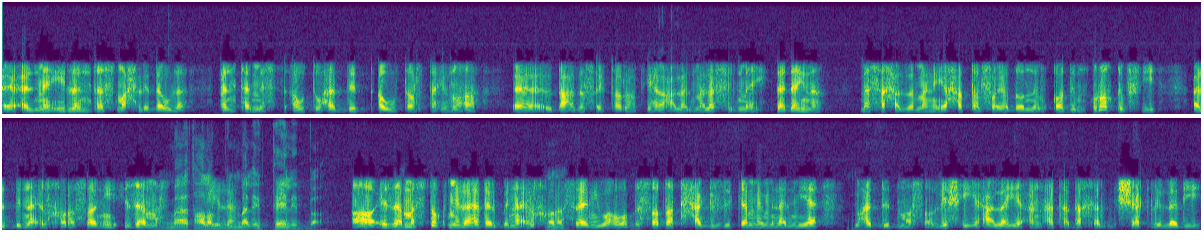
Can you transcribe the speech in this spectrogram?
آه، المائي. لن تسمح لدولة أن تمس أو تهدد أو ترتهنها بعد سيطرتها على الملف المائي. لدينا مساحة زمنية حتى الفيضان القادم نراقب فيه البناء الخرساني إذا ما ما يتعلق بالملء الثالث بقى. آه إذا ما استكمل هذا البناء الخرساني وهو بصدد حجز كم من المياه يهدد مصالحي علي أن أتدخل بالشكل الذي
